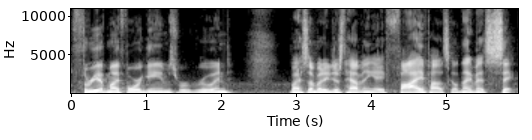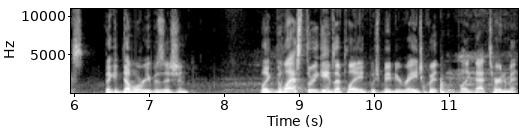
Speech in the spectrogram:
Three of my four games were ruined by somebody just having a five pilot skill, not even a six, like a double reposition. Like the last three games I played, which made me rage quit like that tournament,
